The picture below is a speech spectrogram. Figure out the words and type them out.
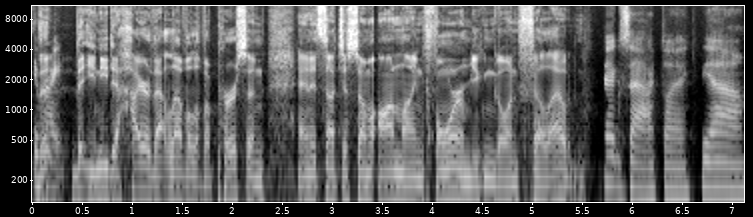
that, right. that you need to hire that level of a person, and it's not just some online form you can go and fill out. Exactly. Yeah.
